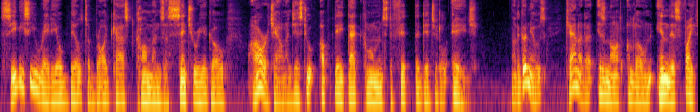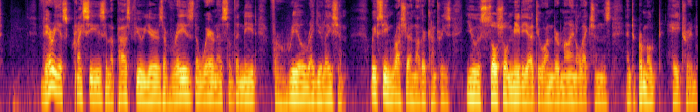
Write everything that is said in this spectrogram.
CBC Radio built a broadcast commons a century ago our challenge is to update that commons to fit the digital age. Now, the good news Canada is not alone in this fight. Various crises in the past few years have raised awareness of the need for real regulation. We've seen Russia and other countries use social media to undermine elections and to promote hatred.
